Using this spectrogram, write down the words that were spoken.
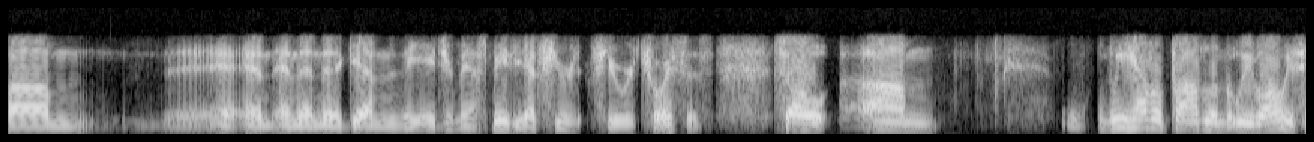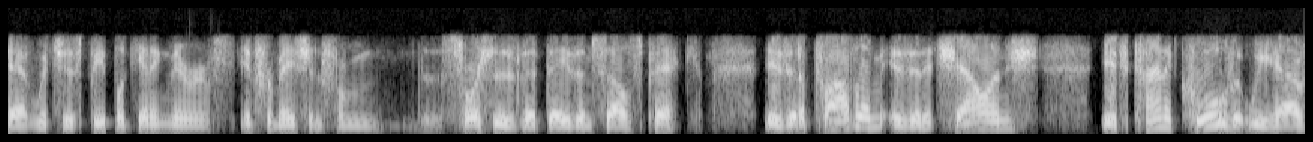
Um, and and then again in the age of mass media, you had fewer fewer choices. So um, we have a problem that we've always had, which is people getting their information from sources that they themselves pick. Is it a problem? Is it a challenge? It's kind of cool that we have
